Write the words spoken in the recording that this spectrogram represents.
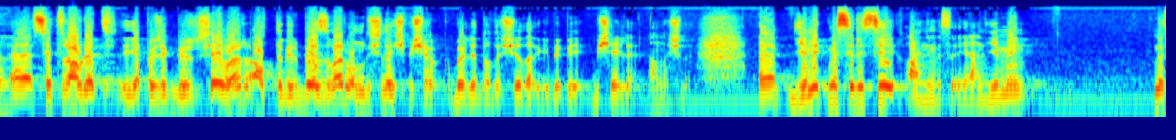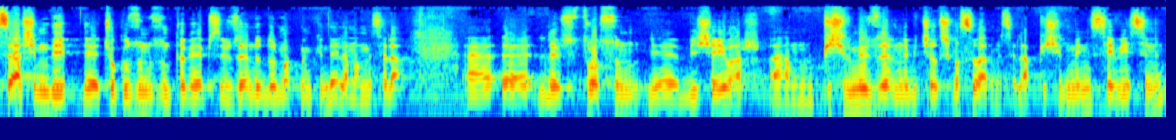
evet. e, setir avret yapacak bir şey var, altta bir bez var, onun dışında hiçbir şey yok. Böyle dolaşıyorlar gibi bir, bir şeyle anlaşılıyor. E, yemek meselesi aynı mesele. Yani yemeğin Mesela şimdi e, çok uzun uzun tabii hepsi üzerinde durmak mümkün değil ama mesela e, e, Levi Strauss'un bir şeyi var. Pişirme üzerine bir çalışması var mesela. Pişirmenin seviyesinin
